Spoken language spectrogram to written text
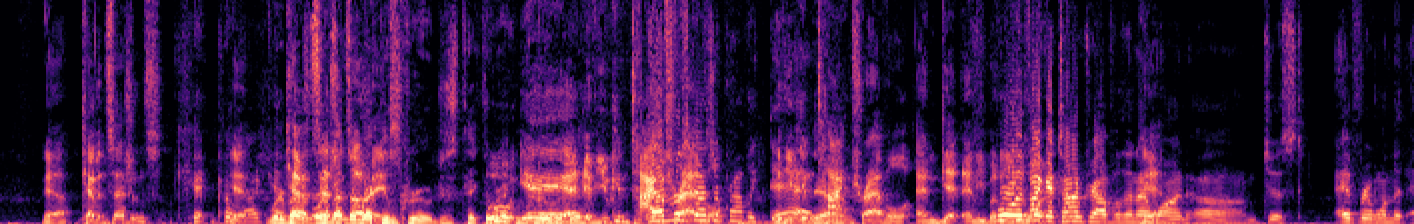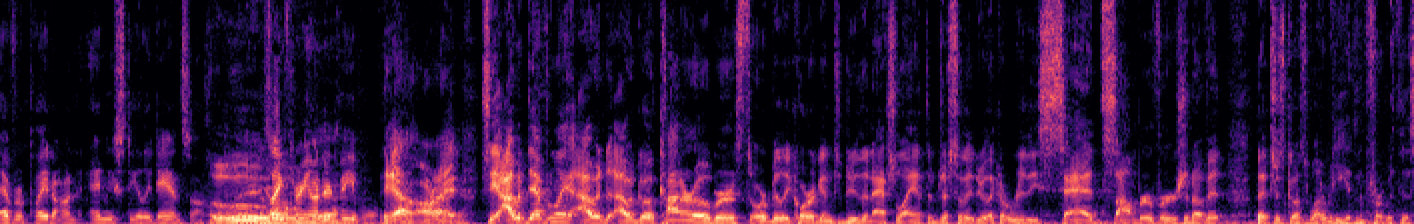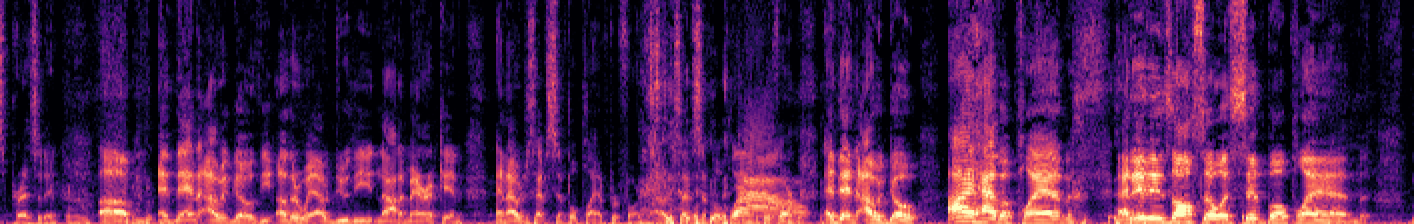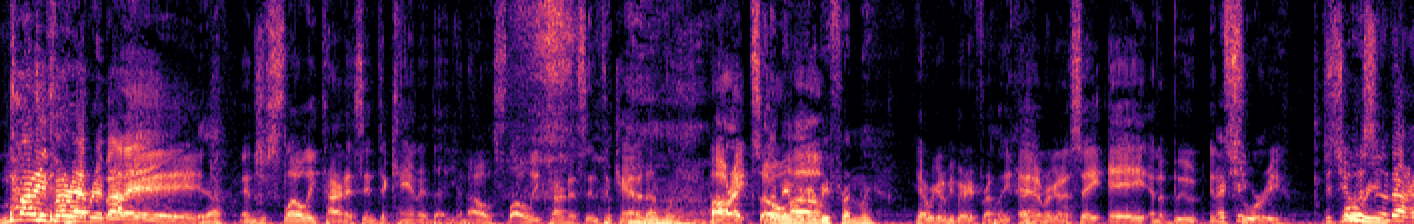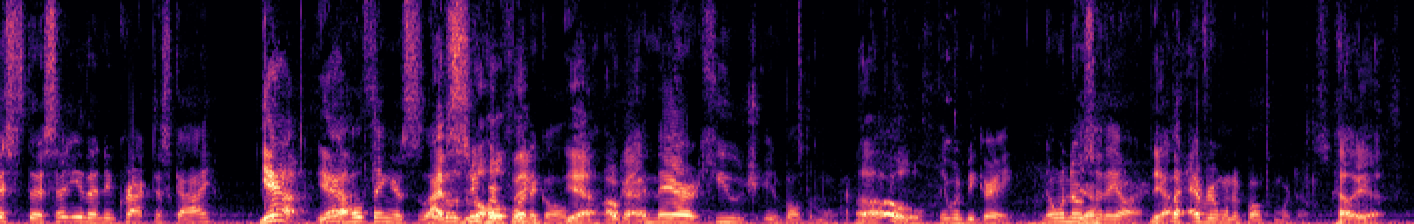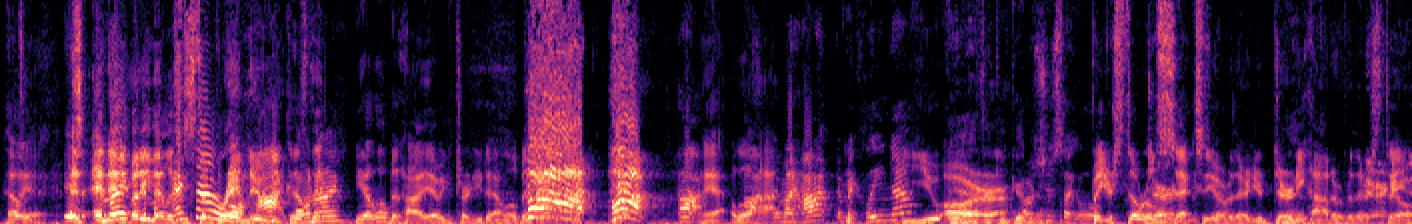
Yeah, Kevin Sessions. No, Yeah. not What about Kevin what about the wrecking bass. crew? Just take the Ooh, wrecking yeah, crew. yeah, yeah. with. If you can time Half those travel, guys are probably dead. if you can Yeah. time travel and get anybody, well, you if I want. could time travel, then I Yeah. want um, just everyone that ever played on any Steely Dan song. Ooh. It was like Oh, 300 yeah. people. Yeah, all right. See, I would definitely, I would, I would go with Conor Oberst or Billy Corgan to do the national anthem, just so they do like a really sad, somber version of it that just goes, "What are we in for with this president?" Um, and then I would go the other way. I would do the not American, and I would just have Simple Plan perform. I would just have Simple Plan Wow. perform, and then I would go, "I have a plan, and it is also a simple plan." Money for everybody, Yeah. and just slowly turn us into Canada. You know, slowly turn us into Canada. All right, Does that so mean we're uh, gonna be friendly? yeah, we're gonna be very friendly, and we're gonna say a and a boot and Actually- sorry. Did you Sorry. listen to that? I s- that I sent you that new Crack the Sky. Yeah, yeah. The whole thing is I like haven't listened super the whole political. thing. Yeah, okay. And they're huge in Baltimore. oh, They would be great. No one knows Yeah. who they are. Yeah. But everyone in Baltimore does. hell yeah. Hell yeah. Is- and and I- anybody that I listens to brand new hot, because don't they, I? yeah, a little bit high. Yeah, we can turn you down a little bit. Hot! Hot! Yeah, a little hot. Am I hot? Am I clean now? You Yeah, I are think you're I was now. just like a little. But you're still real dirty, sexy so- over there. You're dirty hot over there still.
